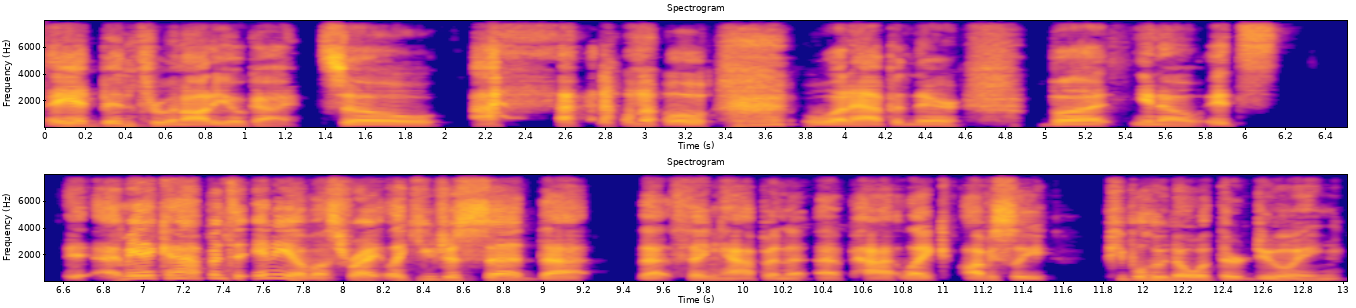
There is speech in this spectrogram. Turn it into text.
they had been through an audio guy. So I, I don't know what happened there, but you know, it's it, I mean, it can happen to any of us, right? Like you just said that that thing happened at, at Pat. Like obviously, people who know what they're doing,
